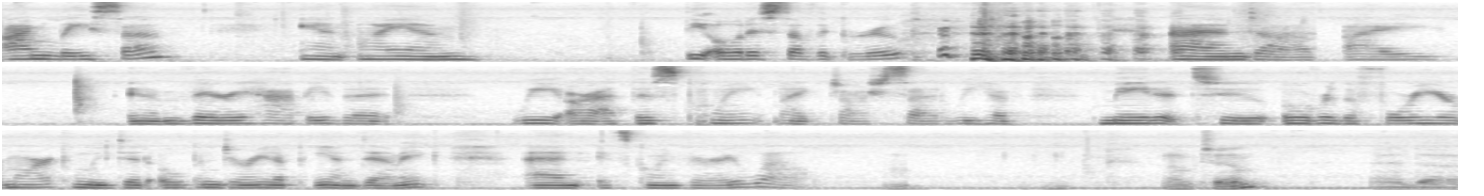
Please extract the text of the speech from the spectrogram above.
I'm Lisa, and I am the oldest of the group. and uh, I am very happy that we are at this point. Like Josh said, we have made it to over the four year mark, and we did open during a pandemic, and it's going very well. I'm Tim, and uh,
